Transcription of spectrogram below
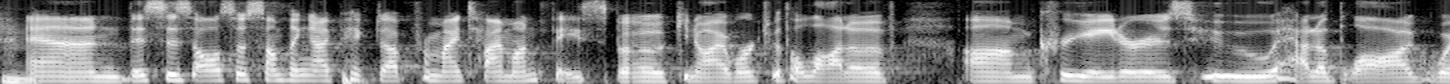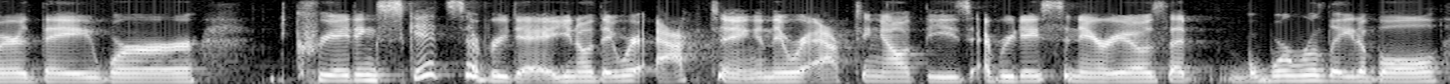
Mm. And this is also something I picked up from my time on Facebook. You know, I worked with a lot of um, creators who had a blog where they were creating skits every day. You know, they were acting and they were acting out these everyday scenarios that were relatable,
